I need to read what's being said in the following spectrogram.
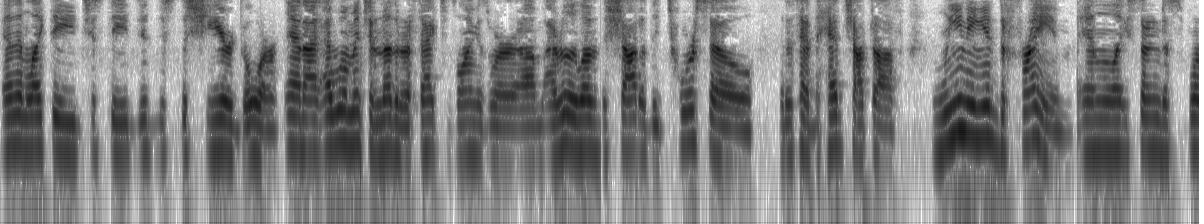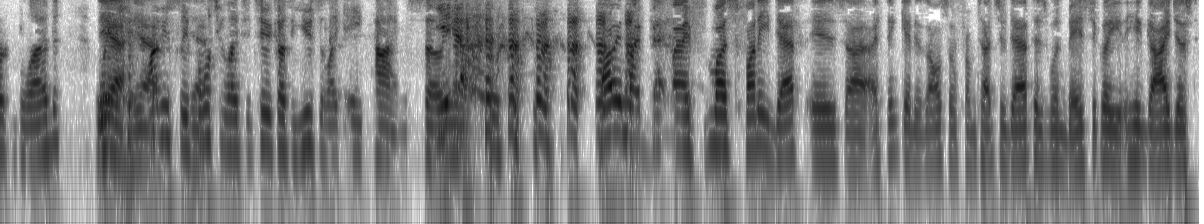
And then like the just the just the sheer gore, and I, I will mention another effect as long as we're. Um, I really love the shot of the torso that has had the head chopped off, leaning into frame and like starting to sport blood. Which Yeah, yeah, Obviously, yeah. Fulci liked it too because he used it like eight times. So you yeah. know. Probably my be- my f- most funny death is uh, I think it is also from Touch of Death is when basically the guy just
